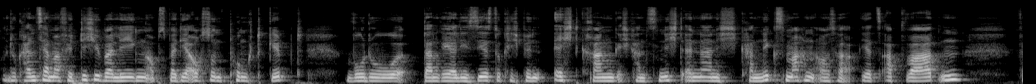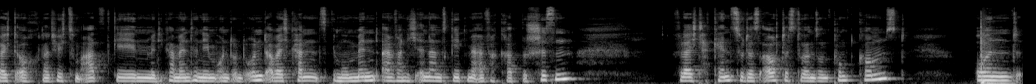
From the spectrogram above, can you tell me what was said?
Und du kannst ja mal für dich überlegen, ob es bei dir auch so einen Punkt gibt, wo du dann realisierst, okay, ich bin echt krank, ich kann es nicht ändern, ich kann nichts machen, außer jetzt abwarten. Vielleicht auch natürlich zum Arzt gehen, Medikamente nehmen und, und, und. Aber ich kann es im Moment einfach nicht ändern. Es geht mir einfach gerade beschissen. Vielleicht kennst du das auch, dass du an so einen Punkt kommst. Und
